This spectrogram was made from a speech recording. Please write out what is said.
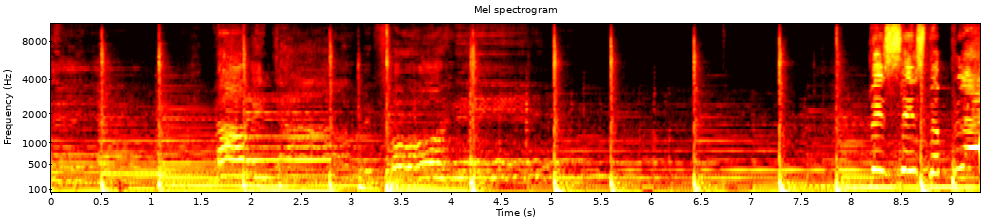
Him, bowing down before Him. This is the place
